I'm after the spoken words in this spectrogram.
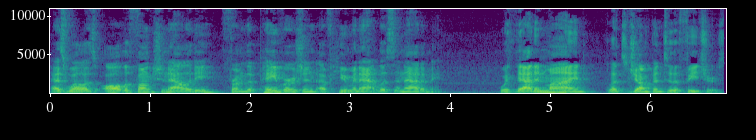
as well as all the functionality from the pay version of Human Atlas Anatomy. With that in mind, let's jump into the features.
